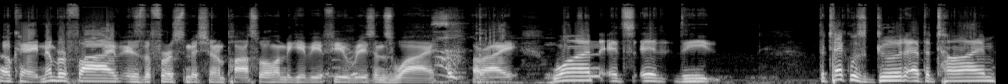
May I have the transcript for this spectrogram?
Okay, number five is the first Mission Impossible. Let me give you a few reasons why. All right, one, it's it the the tech was good at the time,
